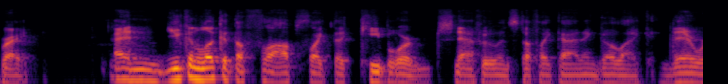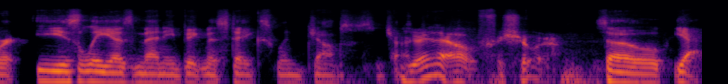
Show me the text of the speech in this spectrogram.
right. And you can look at the flops like the keyboard snafu and stuff like that and go like there were easily as many big mistakes when Jobs was in charge. Yeah, oh for sure. So yeah.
